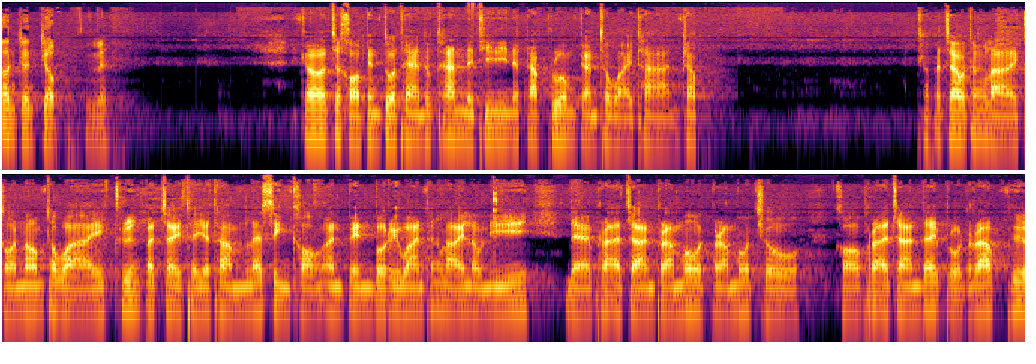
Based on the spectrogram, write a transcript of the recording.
ต้นจนจบเห็นไหมก็จะขอเป็นตัวแทนทุกท่านในที่นี้นะครับ ร่วมกันถวายทานครับ ข้าพเจ้าทั้งหลายขอน้อมถวายเครื่องปัจจัยทยธรรม และสิ่งของอันเป็นบริวารทั้งหลายเหล่านี้แด่พระอาจารย์ปราโมทปราโมทโช ขอพระอาจารย์ได้โปรดรับเพื่อ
